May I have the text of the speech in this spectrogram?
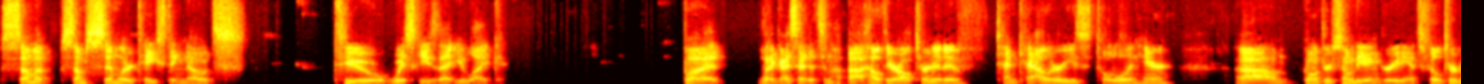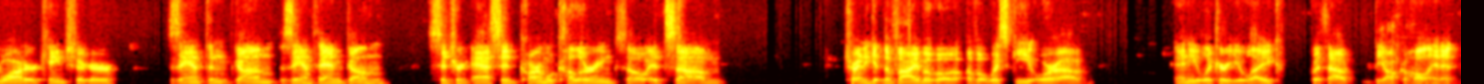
some of some similar tasting notes to whiskeys that you like. But like I said, it's a healthier alternative. Ten calories total in here um, going through some of the ingredients: filtered water, cane sugar, xanthan gum, xanthan gum, citric acid, caramel coloring. So it's um, trying to get the vibe of a of a whiskey or a any liquor you like without the alcohol in it.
